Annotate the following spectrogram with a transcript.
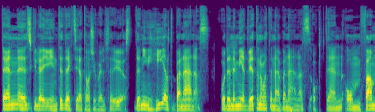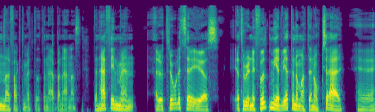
den eh, Mm. skulle jag ju inte direkt säga tar sig själv seriöst. Den är ju helt bananas. Och den är medveten om att den är bananas och den omfamnar faktumet att den är bananas. Den här filmen är otroligt seriös. Jag tror den är fullt medveten om att den också är, eh,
